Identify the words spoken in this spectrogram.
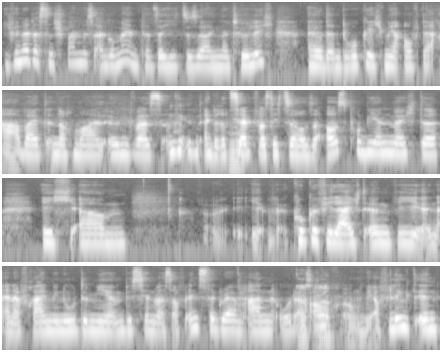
Ich finde das ein spannendes Argument, tatsächlich zu sagen, natürlich, äh, dann drucke ich mir auf der Arbeit nochmal irgendwas, ein Rezept, hm. was ich zu Hause ausprobieren möchte. Ich ähm, gucke vielleicht irgendwie in einer freien Minute mir ein bisschen was auf Instagram an oder auch irgendwie auf LinkedIn.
